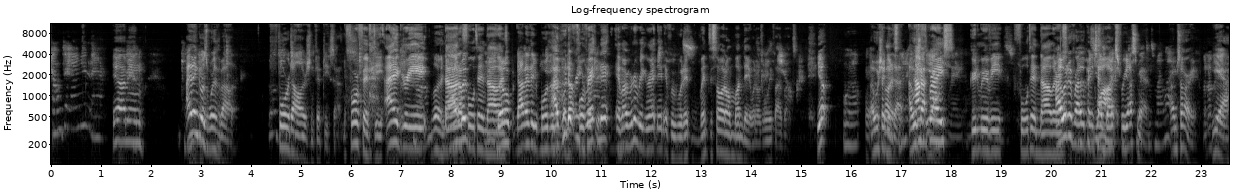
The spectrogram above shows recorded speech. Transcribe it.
Tell him to hang in there. Yeah, I mean, I think it was worth about four dollars and fifty cents. four fifty. I agree. Look, Not I a would- full ten dollars. Nope, not anything more than I would have regretted it if I would have regretted it if we would have went to saw it on Monday when it was only five bucks. Yep. Well, I wish I did Honestly. that. I wish Half I, price, good movie, full ten dollars. I would have rather paid ten Why? bucks for Yes Man. I'm sorry. Yeah,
